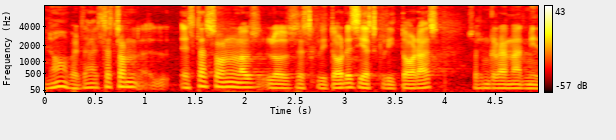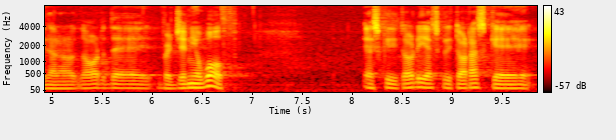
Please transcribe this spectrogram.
No, ¿verdad? Estas son, estas son los, los escritores y escritoras. Soy un gran admirador de Virginia Woolf. Escritor y escritoras que,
